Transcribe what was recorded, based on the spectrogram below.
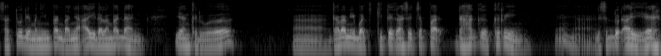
satu dia menyimpan banyak air dalam badan. Yang kedua, ha, garam ni buat kita rasa cepat dahaga kering. Ya, ha, dia sedut air kan.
